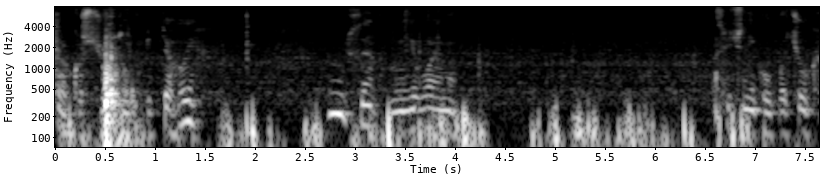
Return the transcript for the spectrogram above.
Також чувством підтягли. Ну і все, виливаємо свічний ковпачок.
